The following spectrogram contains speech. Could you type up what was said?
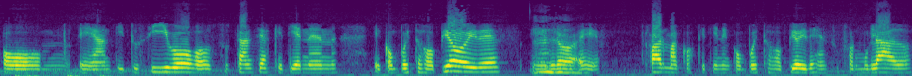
o antitusivos o sustancias que tienen compuestos opioides, fármacos que tienen compuestos opioides en sus formulados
